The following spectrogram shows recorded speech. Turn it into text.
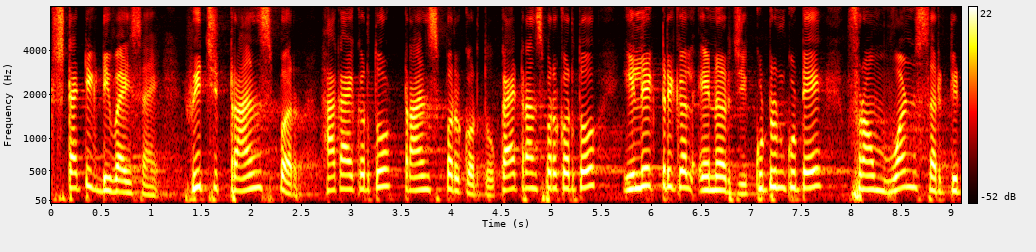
स्टॅटिक डिव्हाइस आहे. विच ट्रान्सफर हा काय करतो? ट्रान्सफर करतो. काय ट्रान्सफर करतो? इलेक्ट्रिकल एनर्जी कुठून कुठे? From one circuit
